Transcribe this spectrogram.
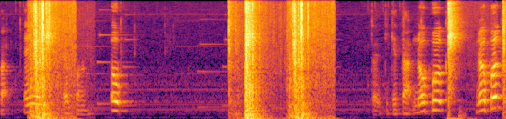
But anyway, that's fun. Oh! Time to get that notebook. Notebook!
